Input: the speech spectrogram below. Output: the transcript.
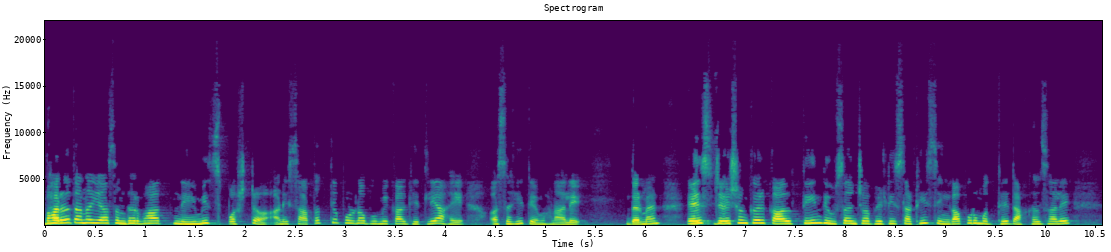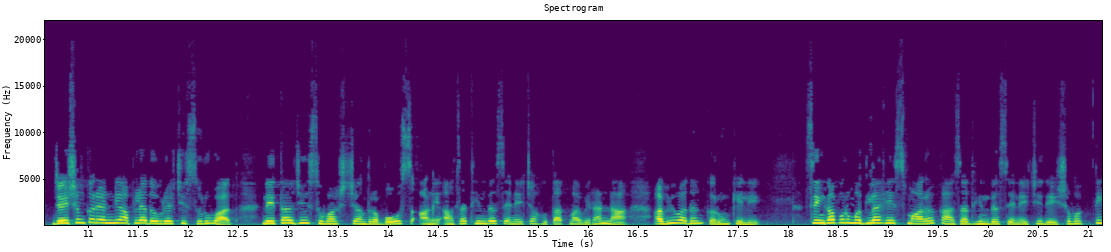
भारतानं या संदर्भात नेहमीच स्पष्ट आणि सातत्यपूर्ण भूमिका घेतली आहे असंही ते म्हणाले. दरम्यान एस जयशंकर काल तीन दिवसांच्या भेटीसाठी सिंगापूरमध्ये दाखल झाले. जयशंकर यांनी आपल्या दौऱ्याची सुरुवात नेताजी सुभाषचंद्र बोस आणि आझाद हिंद सेनेच्या हुतात्मावीरांना अभिवादन करून केली. सिंगापूरमधलं हे स्मारक आझाद हिंद सेनेची देशभक्ती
